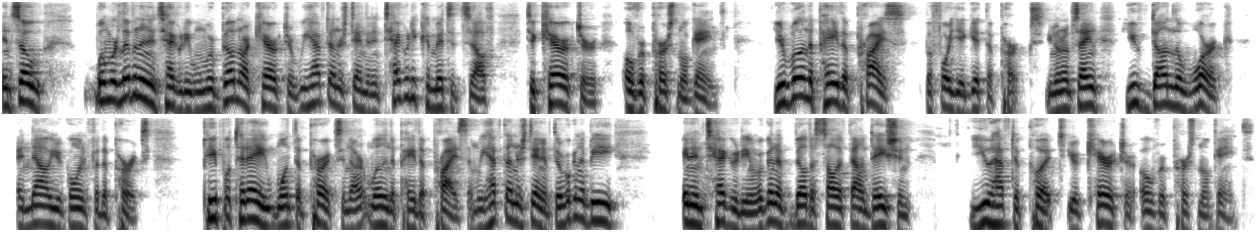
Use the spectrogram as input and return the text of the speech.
And so, when we're living in integrity, when we're building our character, we have to understand that integrity commits itself to character over personal gain. You're willing to pay the price before you get the perks. You know what I'm saying? You've done the work and now you're going for the perks. People today want the perks and aren't willing to pay the price. And we have to understand if we're going to be in integrity and we're going to build a solid foundation, you have to put your character over personal gains.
